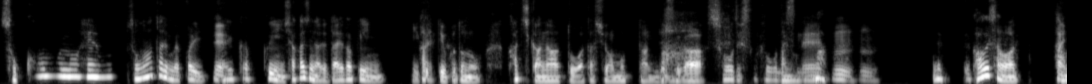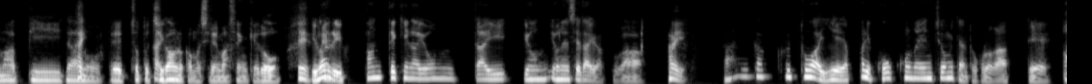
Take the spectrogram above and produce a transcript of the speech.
そこの辺、そのあたりもやっぱりええ。大学院、社会人になって大学院に行はい。くっていうことの価値かなと私は思ったんですが、そうです。そうですね。まうんうん。川口さんははい。たまびなはい。ので、ちょっとはい。違うのかもしれませんけど、ええ、ええ。いわゆる一般的な4大、4、4年生大学は、はい。大学とはいえ、やっぱり高校の延長みたいなところがあって、あ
